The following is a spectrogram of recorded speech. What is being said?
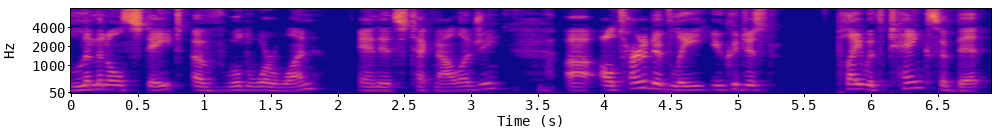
liminal state of world war one and its technology. Uh, alternatively, you could just play with tanks a bit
